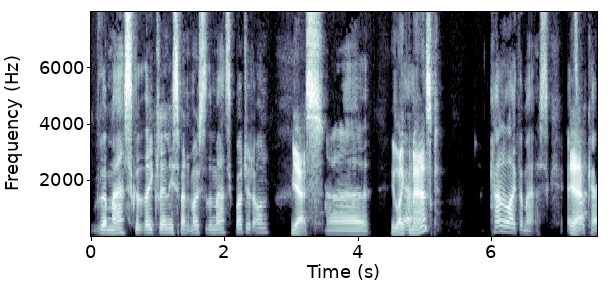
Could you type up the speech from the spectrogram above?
the mask that they clearly spent most of the mask budget on? Yes. Uh, you like yeah. the mask? Kind of like the mask. It's yeah. okay.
